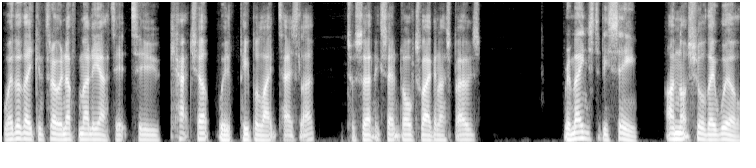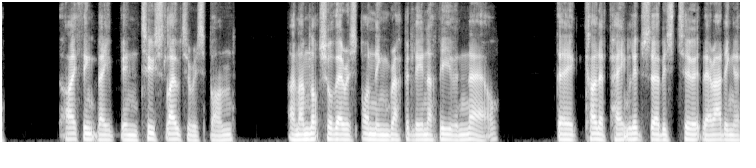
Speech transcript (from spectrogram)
Whether they can throw enough money at it to catch up with people like Tesla, to a certain extent, Volkswagen, I suppose, remains to be seen. I'm not sure they will. I think they've been too slow to respond. And I'm not sure they're responding rapidly enough even now. They're kind of paying lip service to it. They're adding a,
